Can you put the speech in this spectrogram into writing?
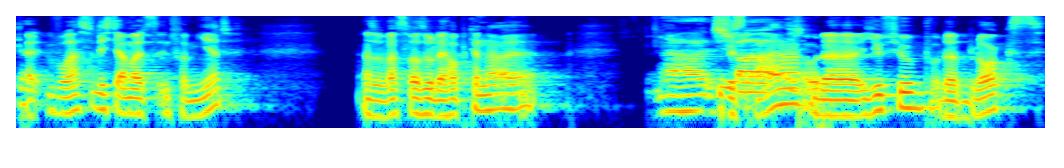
Geil. Wo hast du dich damals informiert? Also was war so der Hauptkanal? Ja, ich USA war, ich, oder YouTube oder Blogs?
